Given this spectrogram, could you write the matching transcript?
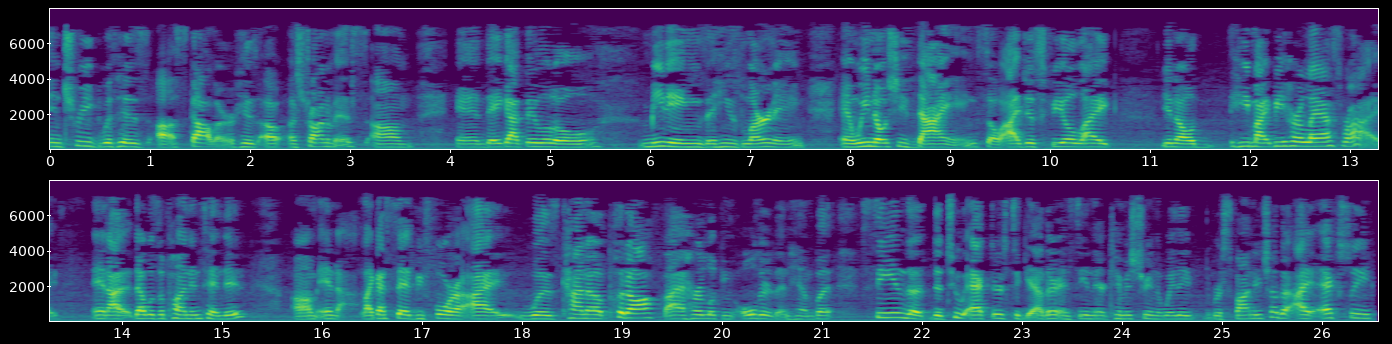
intrigued with his uh, scholar, his uh, astronomist, um, and they got their little meetings and he's learning and we know she's dying. So I just feel like, you know, he might be her last ride. And I, that was a pun intended. Um, and like I said before, I was kind of put off by her looking older than him, but seeing the, the two actors together and seeing their chemistry and the way they respond to each other, I actually,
